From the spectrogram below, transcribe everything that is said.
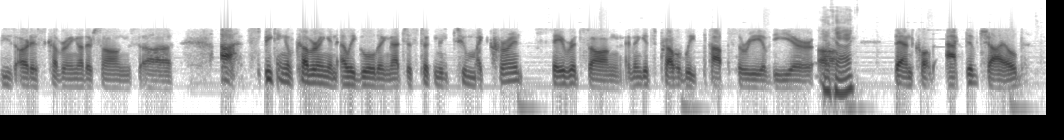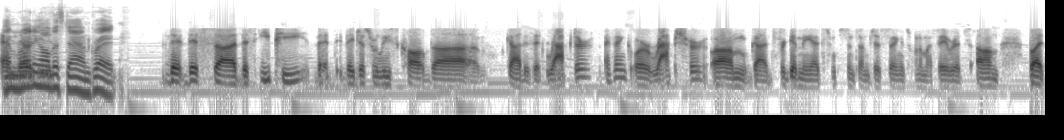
these artists covering other songs. Uh, Ah, speaking of covering and Ellie Goulding, that just took me to my current favorite song. I think it's probably top three of the year. Um, Okay. Band called Active Child. And I'm writing all this down. Great. th- This uh, this EP that they just released called uh, God, is it Raptor? I think or Rapture? Um, God, forgive me. It's since I'm just saying it's one of my favorites. Um, but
